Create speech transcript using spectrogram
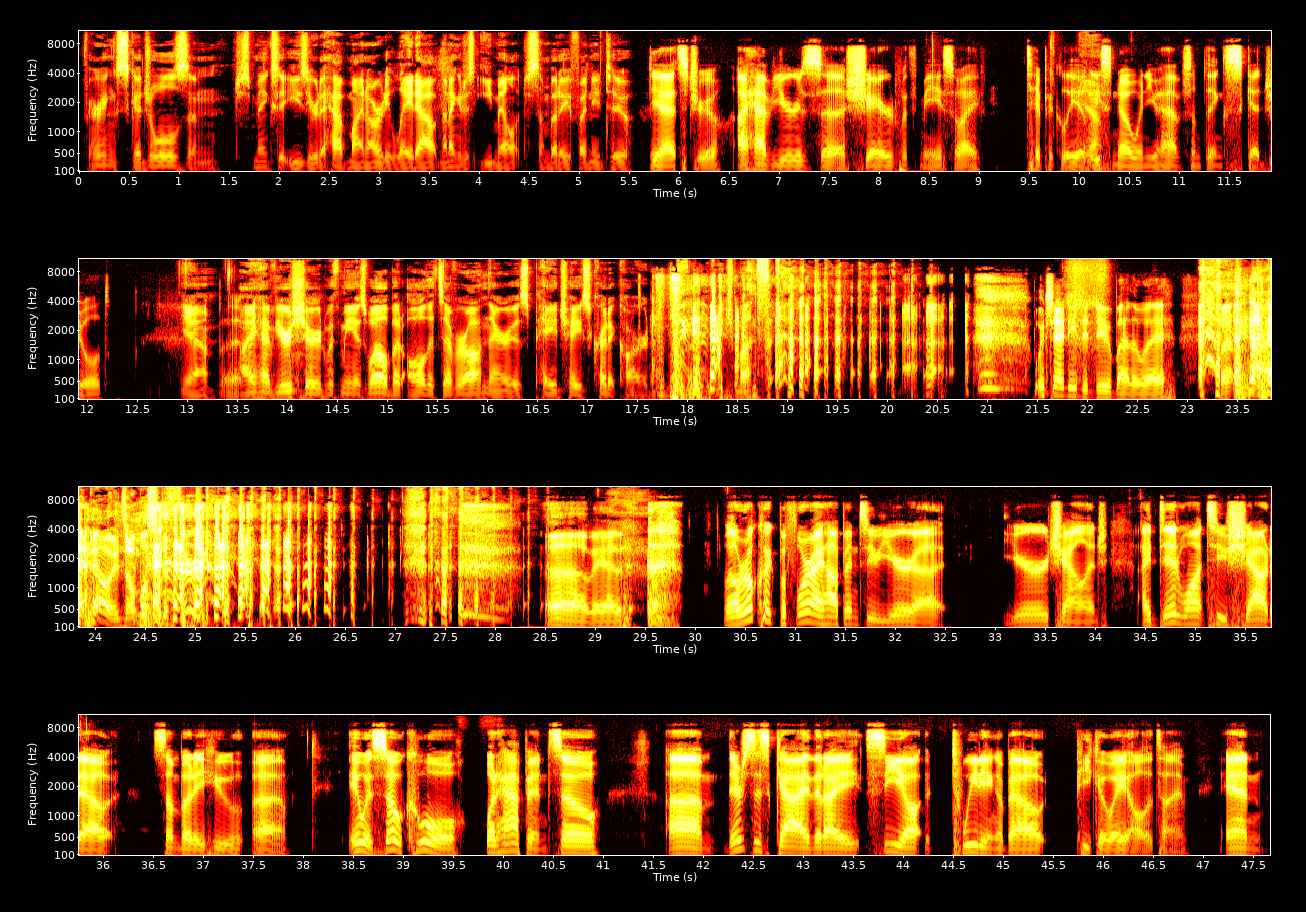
varying schedules and just makes it easier to have mine already laid out and then i can just email it to somebody if i need to Yeah, it's true. I have yours uh, shared with me, so I typically at Yeah. least know when you have something scheduled. yeah But- i have yours shared with me as well but all that's ever on there is pay chase credit card each month Which I need to do, by the way. i know it's almost the third oh man. well, real quick before I hop into your uh, your challenge, I did want to shout out somebody who uh, it was so cool what happened. So um, there's this guy that I see uh, tweeting about Pico 8 all the time, and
